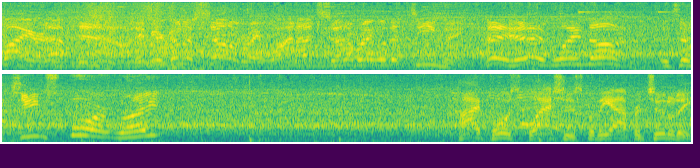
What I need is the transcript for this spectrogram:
fired up now. And if you're going to celebrate, why not celebrate with a teammate? Hey, hey, why not? It's a team sport, right? High post flashes for the opportunity.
